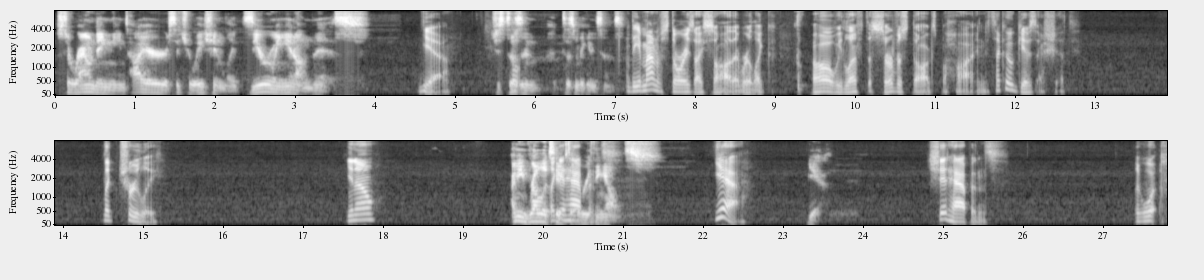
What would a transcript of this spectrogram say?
surrounding the entire situation, like zeroing in on this Yeah. just doesn't it doesn't make any sense. The amount of stories I saw that were like, "Oh, we left the service dogs behind." It's like who gives a shit? Like truly. You know? I mean, relative Like, to everything else. Yeah. Yeah. shit happens. Like what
